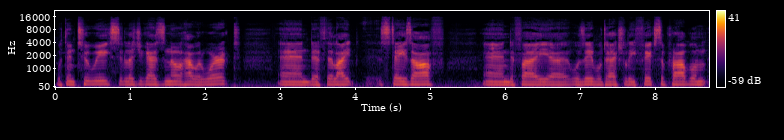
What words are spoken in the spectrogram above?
within two weeks to let you guys know how it worked and if the light stays off and if I uh, was able to actually fix the problem.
